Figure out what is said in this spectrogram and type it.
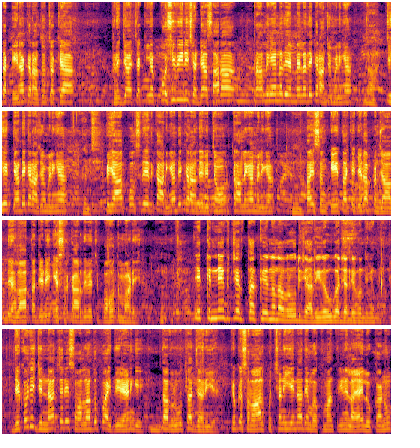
ਧੱਕੇ ਨਾਲ ਘਰਾਂ ਚੋਂ ਚੱਕਿਆ ਫਰਿੱਜਾਂ ਚੱਕੀਆਂ ਕੁਝ ਵੀ ਨਹੀਂ ਛੱਡਿਆ ਸਾਰਾ ਟਰਾਲੀਆਂ ਇਹਨਾਂ ਦੇ ਐਮਐਲਏ ਦੇ ਘਰਾਂ ਚੋਂ ਮਿਲੀਆਂ। ਚਹੇਤਿਆਂ ਦੇ ਘਰਾਂ ਚੋਂ ਮਿਲੀਆਂ ਪੰਜਾਬ ਪੁਲਿਸ ਦੇ ਅਧਿਕਾਰੀਆਂ ਦੇ ਘਰਾਂ ਦੇ ਵਿੱਚੋਂ ਟਰਾਲੀਆਂ ਮਿਲੀਆਂ। ਤਾਂ ਇਹ ਸੰਕੇਤ ਆ ਕਿ ਜਿਹੜਾ ਪੰਜਾਬ ਦੇ ਹਾਲਾਤ ਆ ਜਿਹੜੇ ਇਸ ਸਰਕਾਰ ਦੇ ਵਿੱਚ ਬਹੁਤ ਮਾੜੇ ਆ। ਇਹ ਕਿੰਨੇ ਕੁ ਚਿਰ ਤੱਕ ਇਹਨਾਂ ਦਾ ਵਿਰੋਧ ਜਾਰੀ ਰਹੂਗਾ ਜਥੇਬੰਦੀਆਂ ਵੱਲੋਂ? ਦੇਖੋ ਜੀ ਜਿੰਨਾ ਚਿਰ ਇਹ ਸਵਾਲਾਂ ਤੋਂ ਭੱਜਦੇ ਰਹਿਣਗੇ ਤਾਂ ਵਿਰੋਧ ਤਾਂ ਜਾਰੀ ਹੈ। ਕਿਉਂਕਿ ਸਵਾਲ ਪੁੱਛਣ ਹੀ ਇਹਨਾਂ ਦੇ ਮੁੱਖ ਮੰਤਰੀ ਨੇ ਲਾਇਆ ਹੈ ਲੋਕਾਂ ਨੂੰ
